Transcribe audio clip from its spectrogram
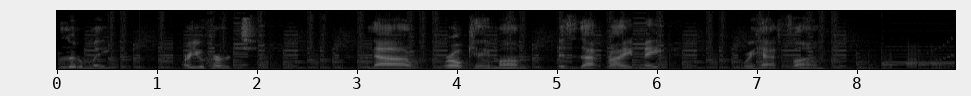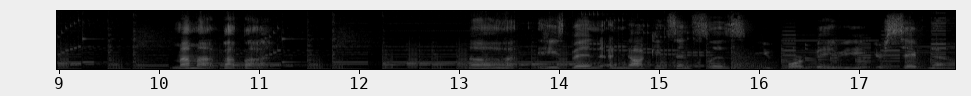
little mate? Are you hurt? Nah, we're okay, Mom. Is that right, mate? We had fun. Mama, Papa. Ah, he's been knocking senseless, you poor baby. You're safe now.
